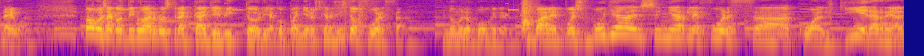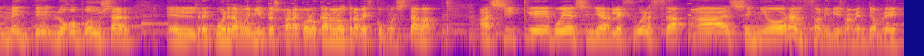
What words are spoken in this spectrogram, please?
da igual. Vamos a continuar nuestra calle Victoria, compañeros, que necesito fuerza. No me lo puedo creer. Vale, pues voy a enseñarle fuerza a cualquiera realmente. Luego puedo usar el recuerda movimientos para colocarlo otra vez como estaba. Así que voy a enseñarle fuerza al señor Anthony mismamente, hombre.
